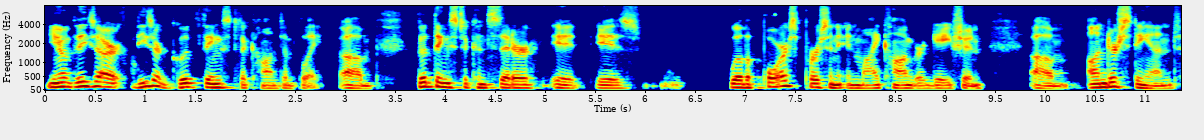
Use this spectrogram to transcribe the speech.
you know these are these are good things to contemplate um, good things to consider it is will the poorest person in my congregation um, understand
